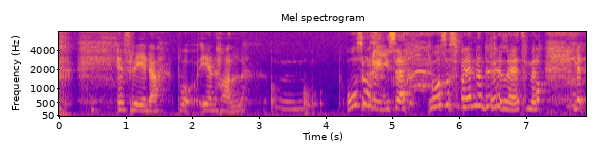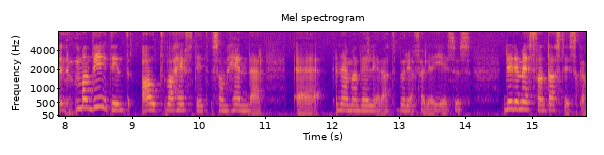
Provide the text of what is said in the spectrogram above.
en fredag på, i en hall. Och, och, och så, Ryser. Åh, så spännande det lät. Men, men man vet inte allt vad häftigt som händer eh, när man väljer att börja följa Jesus. Det är det mest fantastiska.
